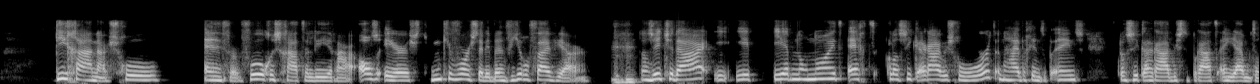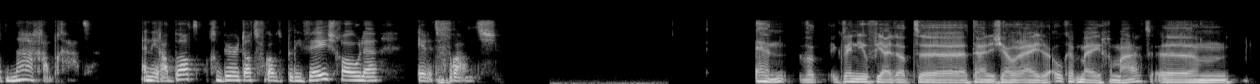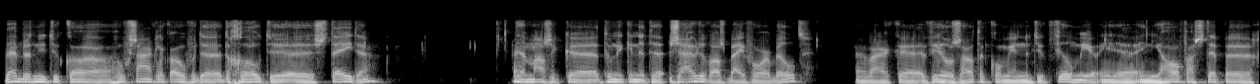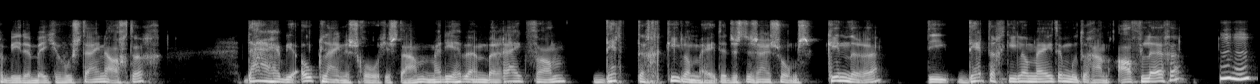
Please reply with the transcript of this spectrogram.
Die gaan naar school en vervolgens gaat de leraar als eerst, moet je je voorstellen, je bent vier of vijf jaar. Mhm. Dan zit je daar, je, je, je, hebt nog nooit echt klassiek Arabisch gehoord en hij begint opeens klassiek Arabisch te praten en jij moet dat na gaan praten. En in Rabat gebeurt dat vooral op de privéscholen in het Frans. En, wat, ik weet niet of jij dat uh, tijdens jouw reizen ook hebt meegemaakt. Um, we hebben het nu natuurlijk uh, hoofdzakelijk over de, de grote steden. maar als ik, toen ik in het zuiden was bijvoorbeeld, waar ik veel zat, dan kom je natuurlijk veel meer in, in die Halfa-steppengebieden, een beetje woestijnachtig. Daar heb je ook kleine schooltjes staan, maar die hebben een bereik van 30 kilometer. Dus er zijn soms kinderen die 30 kilometer moeten gaan afleggen mhm.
